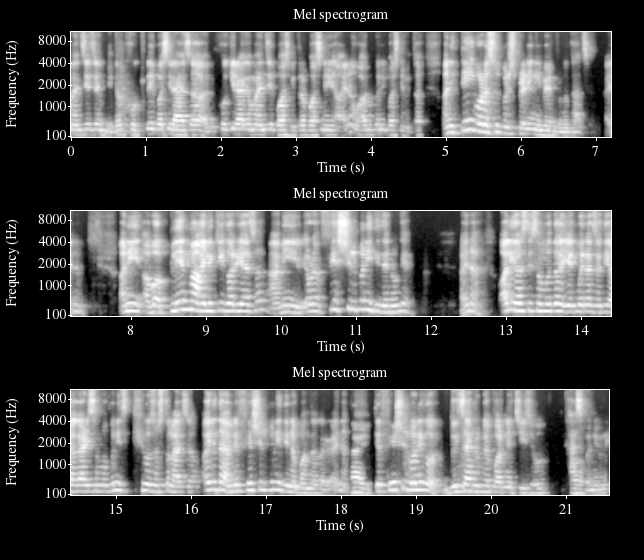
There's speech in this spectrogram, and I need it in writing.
मान्छे चाहिँ भित्र खोक्दै बसिरहेछ खोकिरहेको मान्छे बसभित्र बस्ने होइन? अरू पनि बस्ने हुन्छ। अनि त्यहीँबाट सुपर स्प्रेडिङ इभेन्ट हुन थाल्छ होइन? अनि अब प्लेनमा अहिले के गरिरहेछ हामी एउटा फेस सिल्ड पनि दिँदैनौँ क्या होइन? अलि अस्तिसम्म त एक महिना जति अगाडिसम्म पनि थियो जस्तो लाग्छ। अहिले त हामीले फेस सिल्ड पनि दिन बन्द गर्यो होइन? त्यो फेस सिल्ड भनेको दुई चार रुपियाँ पर्ने चिज हो खास भन्यो भने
